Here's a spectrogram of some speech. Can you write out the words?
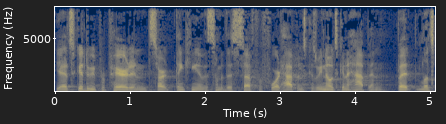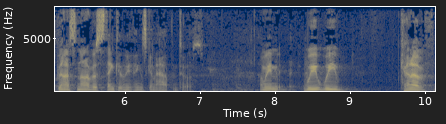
Yeah, it's good to be prepared and start thinking of some of this stuff before it happens because we know it's going to happen. But let's be honest, none of us think anything's going to happen to us. I mean, we, we kind of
